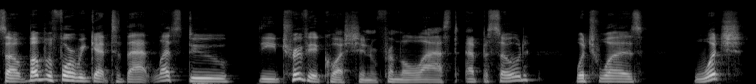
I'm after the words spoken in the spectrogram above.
So, but before we get to that, let's do the trivia question from the last episode, which was which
